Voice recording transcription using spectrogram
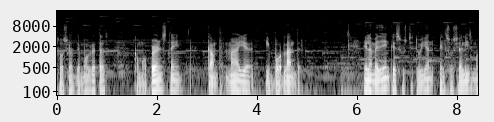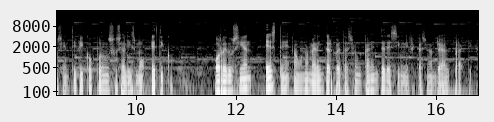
socialdemócratas como Bernstein, Kampmeier y Borlander, en la medida en que sustituían el socialismo científico por un socialismo ético, o reducían este a una mera interpretación carente de significación real práctica.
